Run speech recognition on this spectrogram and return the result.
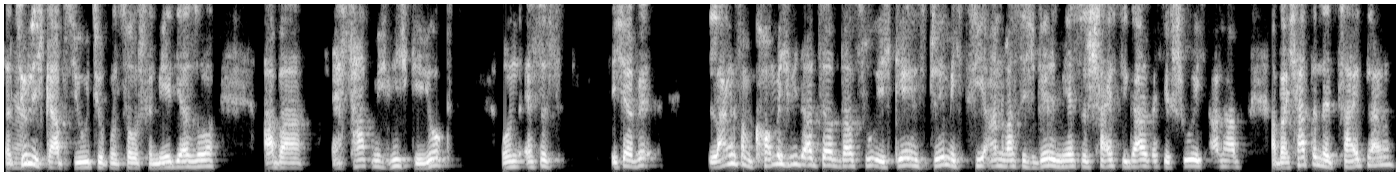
Natürlich ja. gab es YouTube und Social Media so, aber es hat mich nicht gejuckt. Und es ist, ich will, langsam komme ich wieder dazu, ich gehe ins Gym, ich ziehe an, was ich will, mir ist es scheißegal, welche Schuhe ich anhabe. Aber ich hatte eine Zeit lang,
